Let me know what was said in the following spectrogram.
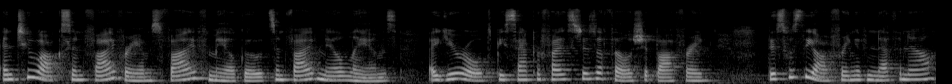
and two oxen, five rams, five male goats, and five male lambs, a year old, be sacrificed as a fellowship offering. This was the offering of Nethanel,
